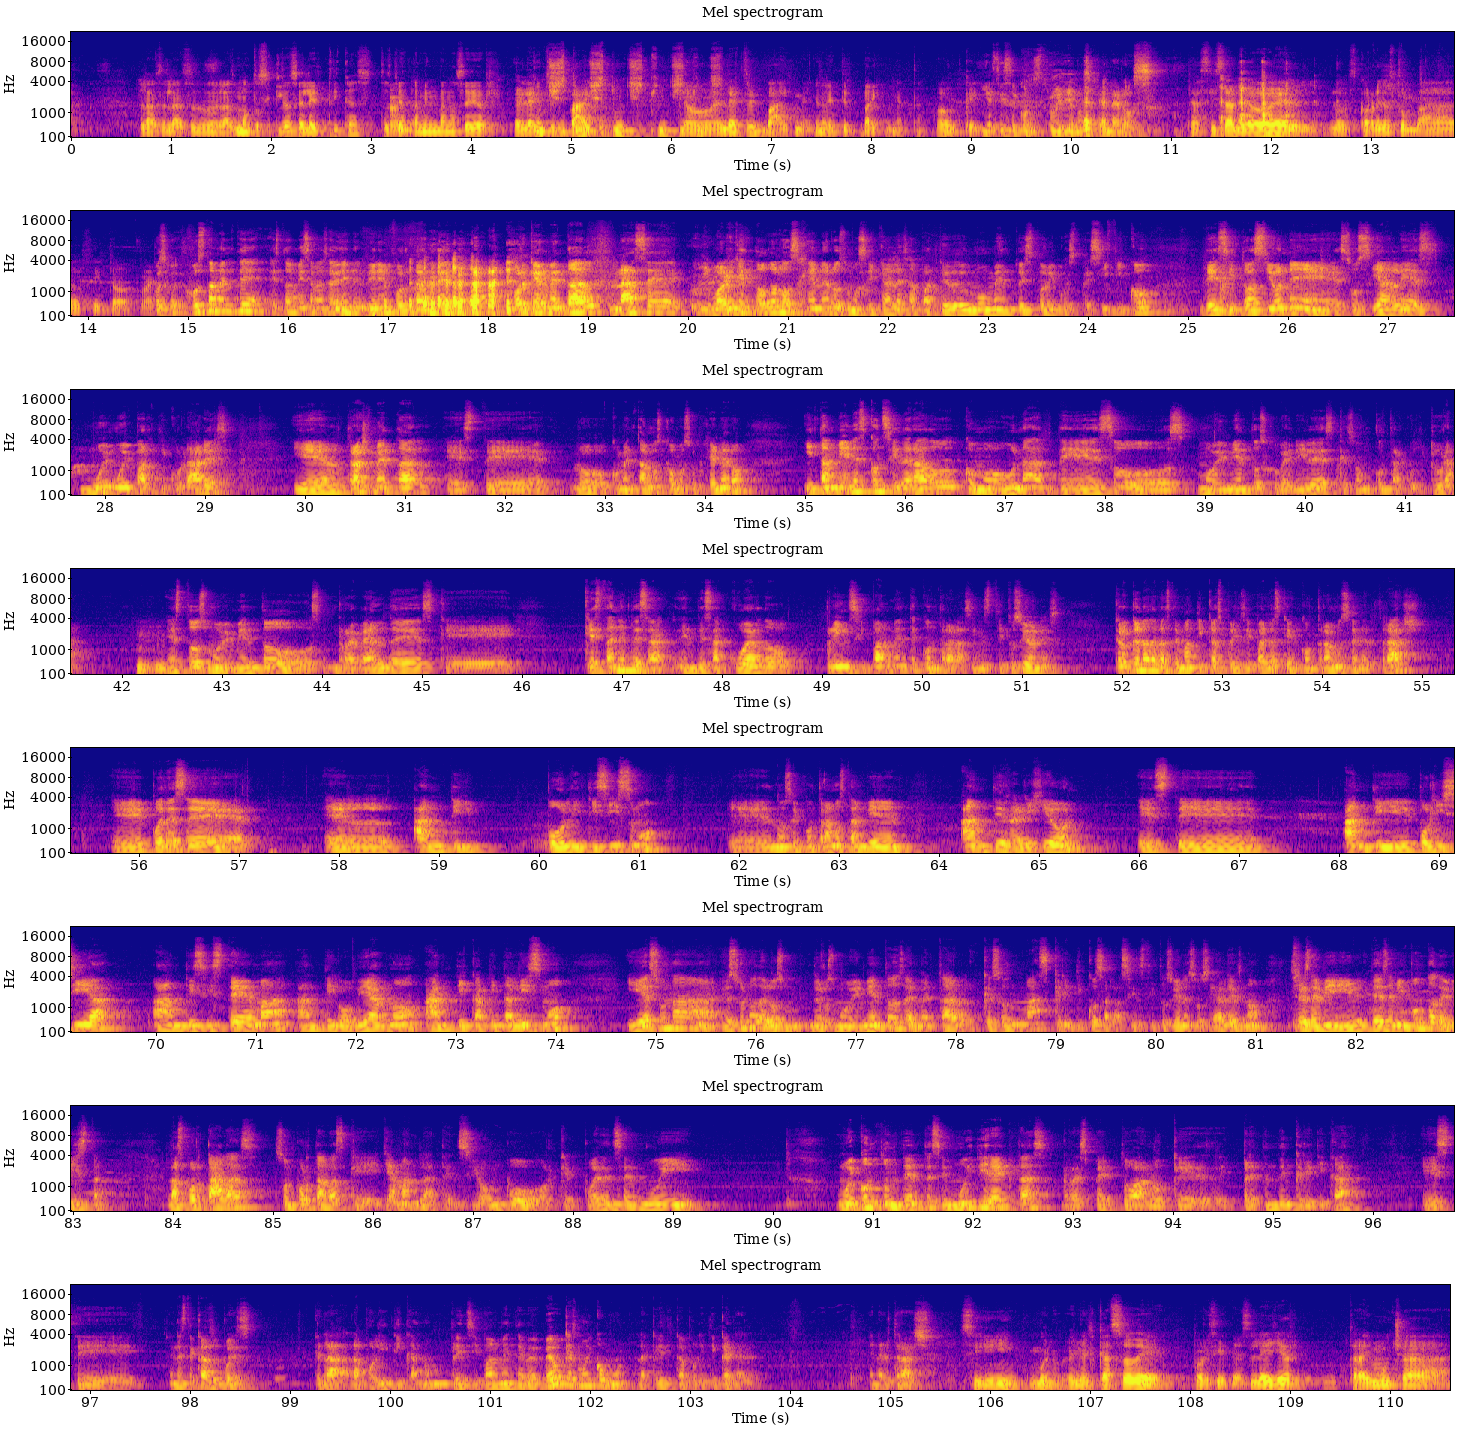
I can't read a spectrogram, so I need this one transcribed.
Las, las, las motocicletas eléctricas, entonces ya también van a ser Electric pinches, bike. pinches, pinches, pinches, No, electric bike metal. Electric bike metal. Ok. Y así se construyen los géneros. Así salió el, los corridos tumbados y todo. Bueno, Pues ju- justamente esto a mí se me hace bien, bien importante porque el metal nace igual que todos los géneros musicales a partir de un momento histórico específico, de situaciones sociales muy muy particulares y el thrash metal este, lo comentamos como subgénero y también es considerado como una de esos movimientos juveniles que son contracultura. Estos movimientos rebeldes que, que están en, desa- en desacuerdo principalmente contra las instituciones. Creo que una de las temáticas principales que encontramos en el trash eh, puede ser el antipoliticismo, eh, nos encontramos también antirreligión, este, antipolicía, antisistema, antigobierno, anticapitalismo. Y es, una, es uno de los, de los movimientos del metal que son más críticos a las instituciones sociales, ¿no? Desde mi, desde mi punto de vista. Las portadas son portadas que llaman la atención porque pueden ser muy, muy contundentes y muy directas respecto a lo que pretenden criticar. Este, en este caso, pues, que la, la política, ¿no? Principalmente. Ve- Veo que es muy común la crítica política en el, en el trash. Sí, bueno, en el caso de, por decir, de Slayer, trae mucha,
